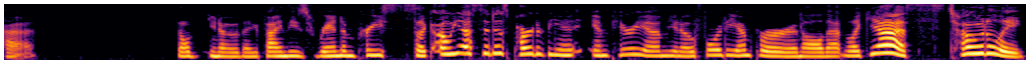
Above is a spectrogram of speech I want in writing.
Uh, they'll you know they find these random priests like oh yes it is part of the Imperium you know for the Emperor and all that and like yes totally.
